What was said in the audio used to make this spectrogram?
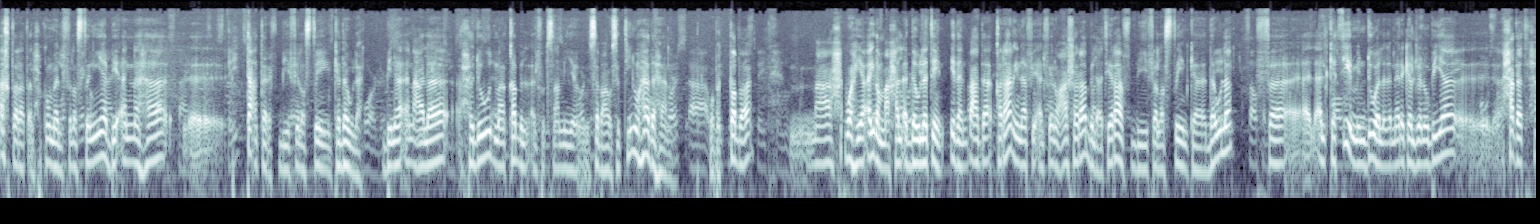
أخطرت الحكومة الفلسطينية بأنها تعترف بفلسطين كدولة بناء على حدود ما قبل 1967 وهذا هام. وبالطبع مع وهي أيضا مع حل الدولتين. إذا بعد قرارنا في 2010 بالاعتراف بفلسطين كدولة فالكثير من دول أمريكا الجنوبية حدث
